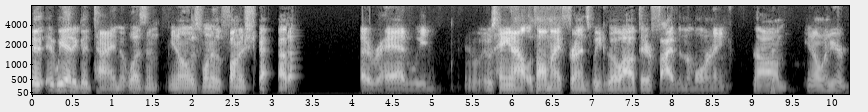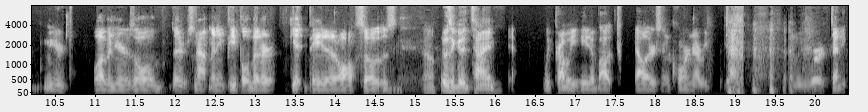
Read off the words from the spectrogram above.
It, it, we had a good time. It wasn't. You know, it was one of the funnest jobs I ever had. We. It was hanging out with all my friends. We'd go out there five in the morning. Um, you know when you're you're 11 years old there's not many people that are getting paid at all so it was it was a good time yeah. we probably ate about dollars in corn every time when we worked any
